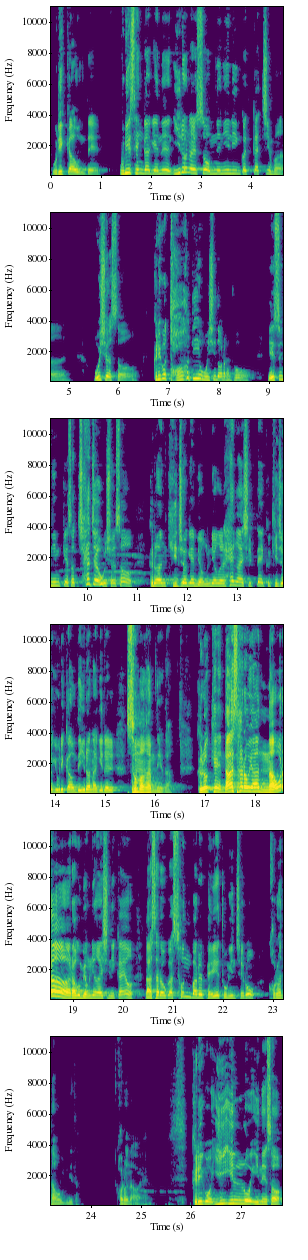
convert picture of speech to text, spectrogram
우리 가운데 우리 생각에는 일어날 수 없는 일인 것 같지만 오셔서 그리고 더디 오시더라도 예수님께서 찾아오셔서 그러한 기적의 명령을 행하실 때 그 기적이 우리 가운데 일어나기를 소망합니다. 그렇게 나사로야 나오라 라고 명령하시니까요. 나사로가 손발을 배에 동인 채로 걸어 나옵니다. 걸어 나와요. 그리고 이 일로 인해서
